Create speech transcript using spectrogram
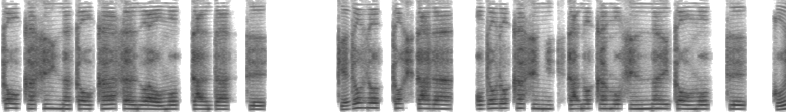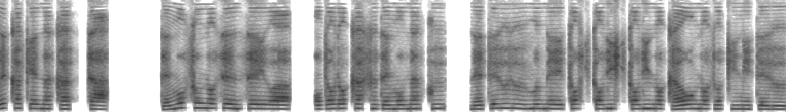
とおかしいなとお母さんは思ったんだって。けどひょっとしたら、驚かしに来たのかもしんないと思って、声かけなかった。でもその先生は、驚かすでもなく、寝てるルームメイト一人一人の顔を覗き見てる。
